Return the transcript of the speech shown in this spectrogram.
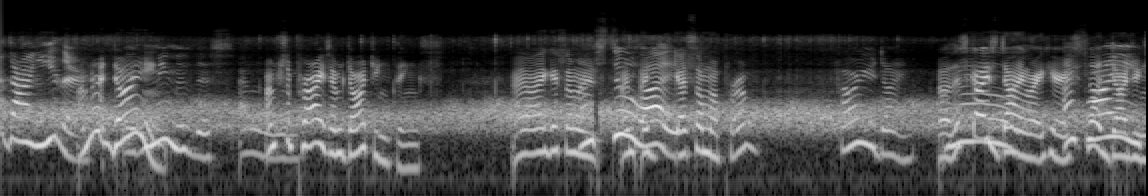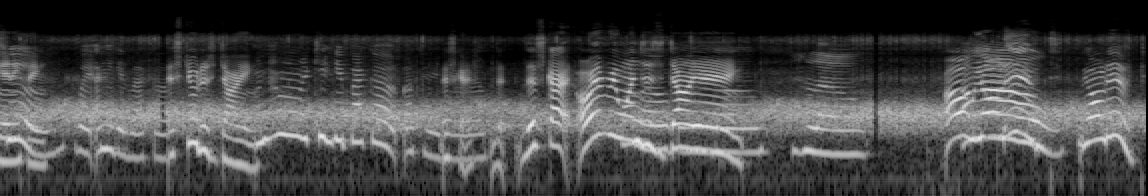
not dying either. I'm not Wait, Let me move this. out of the I'm way. surprised. I'm dodging things. I, I guess I'm. I'm a, still I'm- I alive. guess I'm a pro. How are you dying? Oh, this guy's dying right here. I'm He's not flying, dodging too. anything. Wait, I need to get back up. This dude is dying. Oh no, I can't get back up. Okay. This guy. there we go. th- This guy. Oh, everyone's Hello, is dying. hello. Hello. Oh, Oh, we all oh, lived. We all lived.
